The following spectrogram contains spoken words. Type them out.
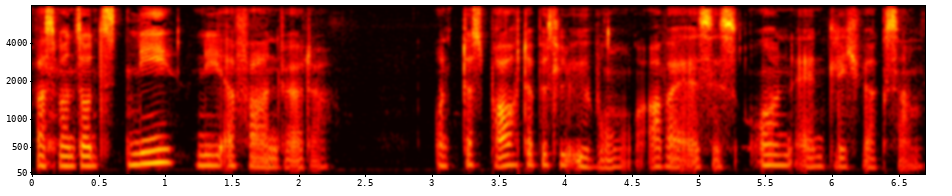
was man sonst nie, nie erfahren würde. Und das braucht ein bisschen Übung, aber es ist unendlich wirksam.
